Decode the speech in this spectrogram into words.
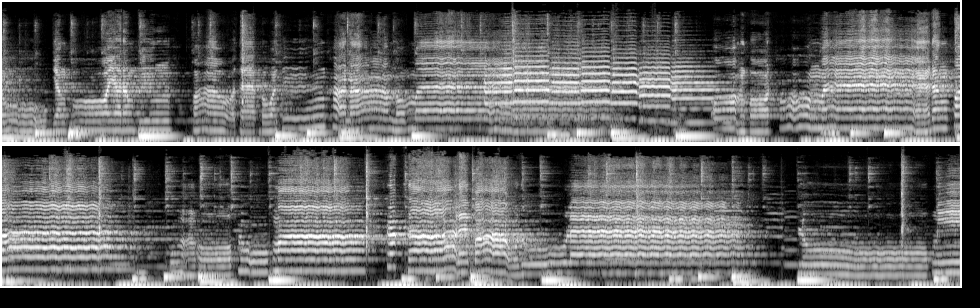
ลูกยังคอยรำพึงเฝ้าแต่ครวญถึงข้าน้ำนมแม่ กอดของแม่ดังฟ้าอุ้มโอบลูกมา รักษาและเฝ้าดูแล ลูกนี้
